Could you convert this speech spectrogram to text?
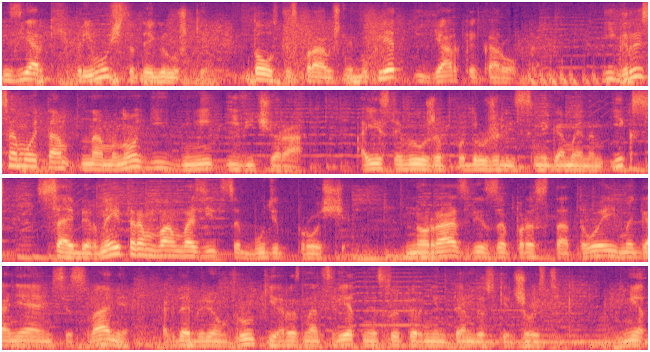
Из ярких преимуществ этой игрушки – толстый справочный буклет и яркая коробка. Игры самой там на многие дни и вечера. А если вы уже подружились с Мегаменом X, с Сайбернейтором вам возиться будет проще. Но разве за простотой мы гоняемся с вами, когда берем в руки разноцветный супер нинтендовский джойстик? Нет,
